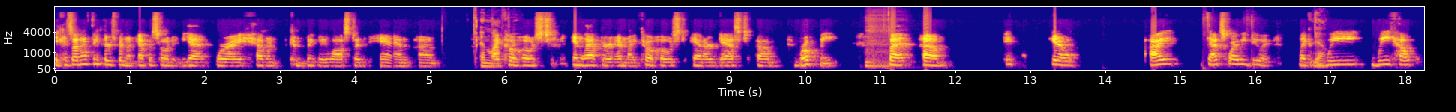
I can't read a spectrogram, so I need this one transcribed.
because I don't think there's been an episode yet where I haven't completely lost it. And um, And my laughter. co-host in laughter and my co-host and our guest um, broke me. But um, it, you know, I that's why we do it. Like Yeah. we we help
